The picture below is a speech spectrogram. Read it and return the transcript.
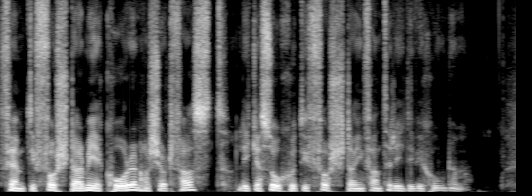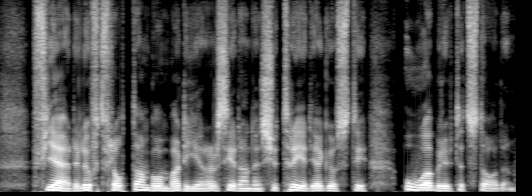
51 armékåren har kört fast, likaså 71 infanteridivisionen. Fjärde luftflottan bombarderar sedan den 23 augusti oavbrutet staden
